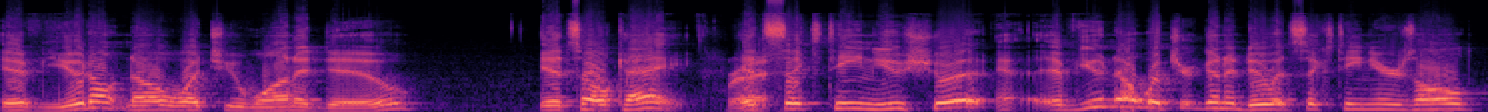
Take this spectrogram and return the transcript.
if you don't know what you want to do, it's okay. Right. At 16, you should. If you know what you're going to do at 16 years old,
